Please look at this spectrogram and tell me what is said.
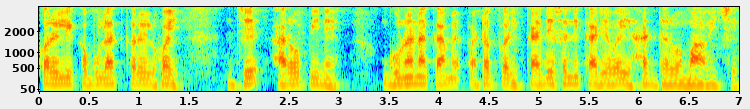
કરેલી કબૂલાત કરેલ હોય, જે આરોપીને ગુનાના કામે અટક કરી કાયદેસરની કાર્યવાહી હાથ ધરવામાં આવી છે.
